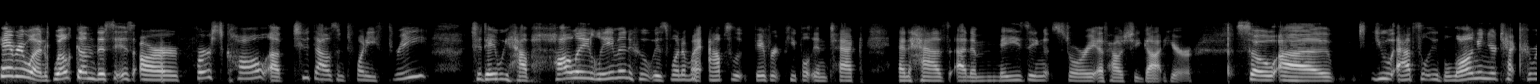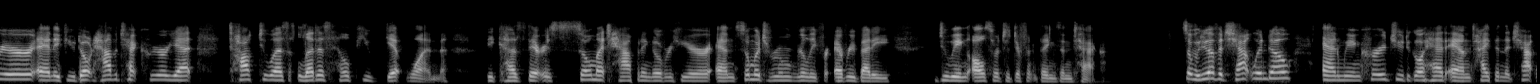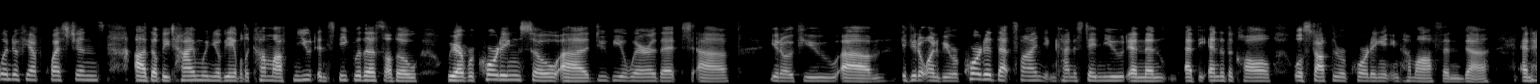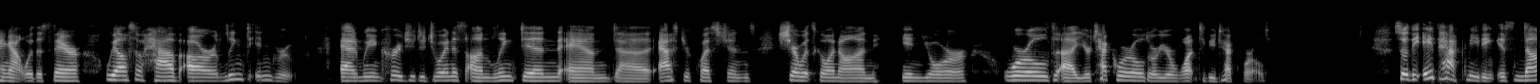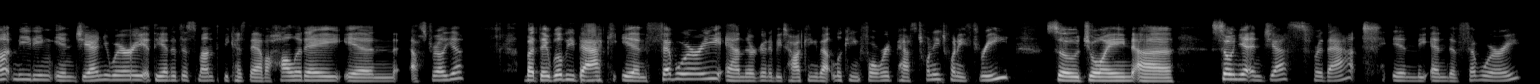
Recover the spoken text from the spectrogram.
Hey everyone, welcome. This is our first call of 2023. Today we have Holly Lehman, who is one of my absolute favorite people in tech and has an amazing story of how she got here. So, uh, you absolutely belong in your tech career. And if you don't have a tech career yet, talk to us. Let us help you get one because there is so much happening over here and so much room really for everybody doing all sorts of different things in tech. So we do have a chat window, and we encourage you to go ahead and type in the chat window if you have questions. Uh, there'll be time when you'll be able to come off mute and speak with us, although we are recording, so uh, do be aware that uh, you know if you um, if you don't want to be recorded, that's fine. You can kind of stay mute, and then at the end of the call, we'll stop the recording and you can come off and uh, and hang out with us there. We also have our LinkedIn group. And we encourage you to join us on LinkedIn and uh, ask your questions, share what's going on in your world, uh, your tech world, or your want to be tech world. So the APAC meeting is not meeting in January at the end of this month because they have a holiday in Australia, but they will be back in February and they're going to be talking about looking forward past 2023. So join uh, Sonia and Jess for that in the end of February.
